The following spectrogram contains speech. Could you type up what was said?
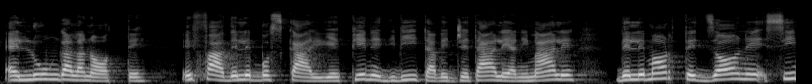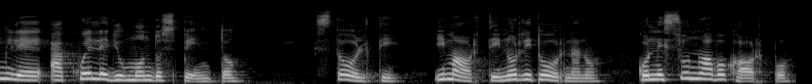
è lunga la notte e fa delle boscaglie piene di vita vegetale e animale delle morte zone simili a quelle di un mondo spento. Stolti, i morti non ritornano con nessun nuovo corpo,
